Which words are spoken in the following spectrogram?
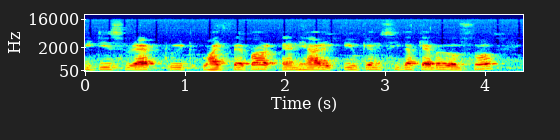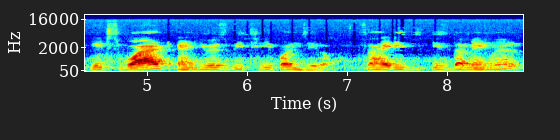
it is wrapped with white paper and here you can see the cable also. It's wired and usb 3.0 so here is, is the manual.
